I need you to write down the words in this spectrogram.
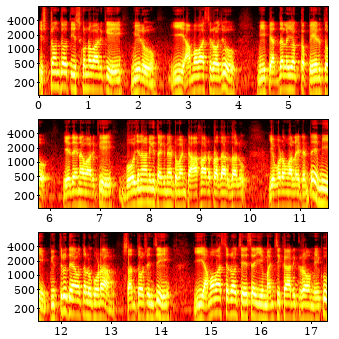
ఇష్టంతో తీసుకున్న వారికి మీరు ఈ అమావాస్య రోజు మీ పెద్దల యొక్క పేరుతో ఏదైనా వారికి భోజనానికి తగినటువంటి ఆహార పదార్థాలు ఇవ్వడం వల్ల ఏంటంటే మీ పితృదేవతలు కూడా సంతోషించి ఈ అమావాస్య రోజు చేసే ఈ మంచి కార్యక్రమం మీకు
